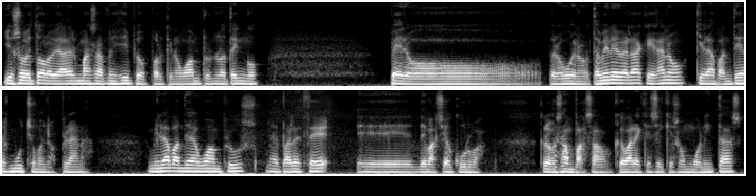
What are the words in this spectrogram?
Yo, sobre todo, lo voy a ver más al principio porque en OnePlus no tengo. Pero, pero bueno, también es verdad que gano que la pantalla es mucho menos plana. A mí la pantalla OnePlus me parece eh, demasiado curva. Creo que se han pasado. Que vale que sí que son bonitas,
